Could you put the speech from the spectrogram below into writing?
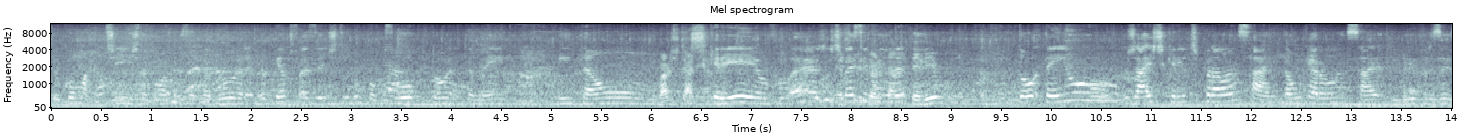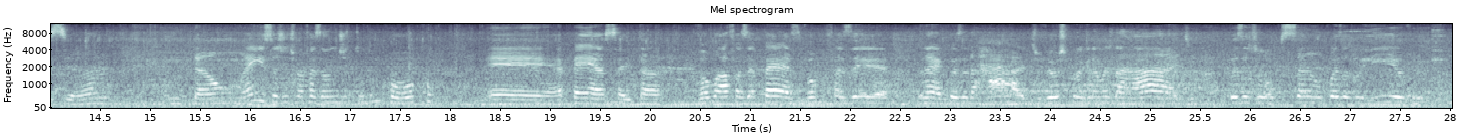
eu como artista, como apresentadora, eu tento fazer de tudo um pouco. Sou autora também, então escrevo. É, a gente vai se tá? vira- Tem livro? Tô- tenho já escritos para lançar, então quero lançar livros esse ano. Então é isso, a gente vai fazendo de tudo um pouco. É, peça, e tá, vamos lá fazer peça, vamos fazer né, coisa da rádio, ver os programas da rádio, coisa de locução, coisa do livro.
